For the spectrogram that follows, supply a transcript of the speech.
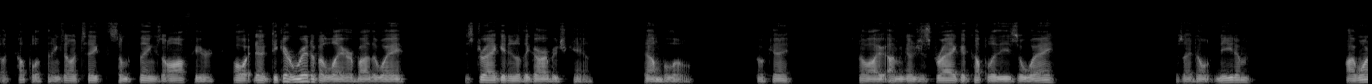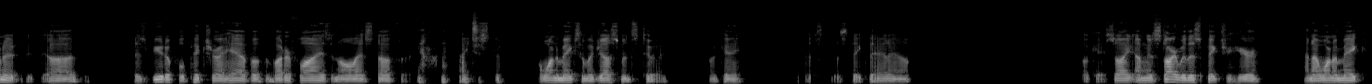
a, a couple of things. I'm to take some things off here. Oh, uh, to get rid of a layer, by the way, just drag it into the garbage can down below. Okay. So I, I, am going to just drag a couple of these away because I don't need them. I want to, uh, this beautiful picture I have of the butterflies and all that stuff. I just, I want to make some adjustments to it. Okay. Let's, let's take that out. Okay. So I, I'm going to start with this picture here and I want to make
